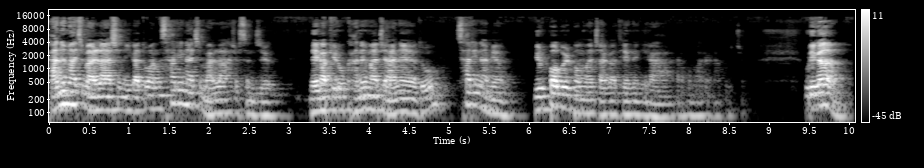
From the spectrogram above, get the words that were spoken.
가늠하지 말라 하시니가 또한 살인하지 말라 하셨은즉 내가 비록 가늠하지 아니하여도 살인하면 율법을 범한 자가 되느니라라고 말을 하고 있죠. 우리가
